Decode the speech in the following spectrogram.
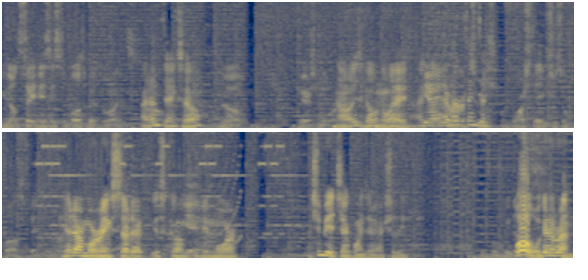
You don't say this is the boss battle, right? I don't Oh. think so. No, there's more. No, he's going away. I, yeah, I there are think three that. or four stages of boss battle. right? Yeah, there are more rings, so there is going to be more. There should be a checkpoint here, actually. It nice. Whoa, we're gonna run.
